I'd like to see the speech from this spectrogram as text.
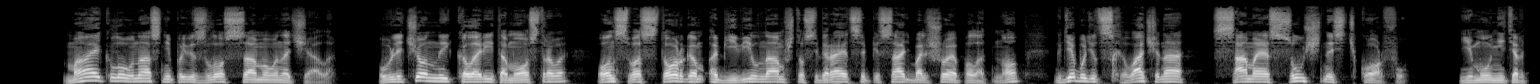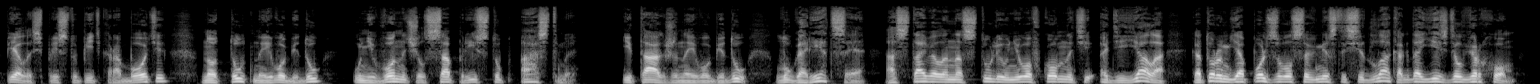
Майклу у нас не повезло с самого начала. Увлеченный колоритом острова, он с восторгом объявил нам, что собирается писать большое полотно, где будет схвачена самая сущность Корфу. Ему не терпелось приступить к работе, но тут, на его беду, у него начался приступ астмы. И также на его беду Лугареция оставила на стуле у него в комнате одеяло, которым я пользовался вместо седла, когда ездил верхом.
